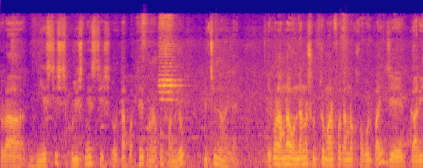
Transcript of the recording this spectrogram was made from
তোরা নিয়ে এসছিস, পুলিশ নিয়ে এসছিস এবং তারপর থেকে কোনো রকম সংযোগ বিচ্ছিন্ন হয়ে যায়। এরপর আমরা অন্যান্য সূত্র মারফত আমরা খবর পাই যে গাড়ি,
